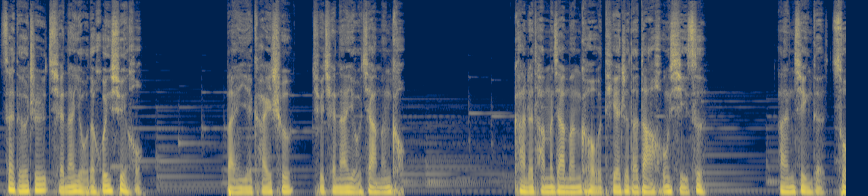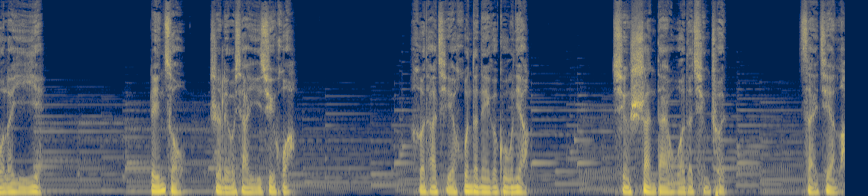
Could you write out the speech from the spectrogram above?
在得知前男友的婚讯后。半夜开车去前男友家门口，看着他们家门口贴着的大红喜字，安静的坐了一夜。临走只留下一句话：“和他结婚的那个姑娘，请善待我的青春，再见了。”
